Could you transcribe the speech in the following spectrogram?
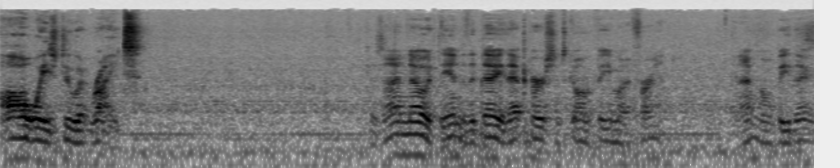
always do it right. Because I know at the end of the day that person's going to be my friend, and I'm going to be theirs.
